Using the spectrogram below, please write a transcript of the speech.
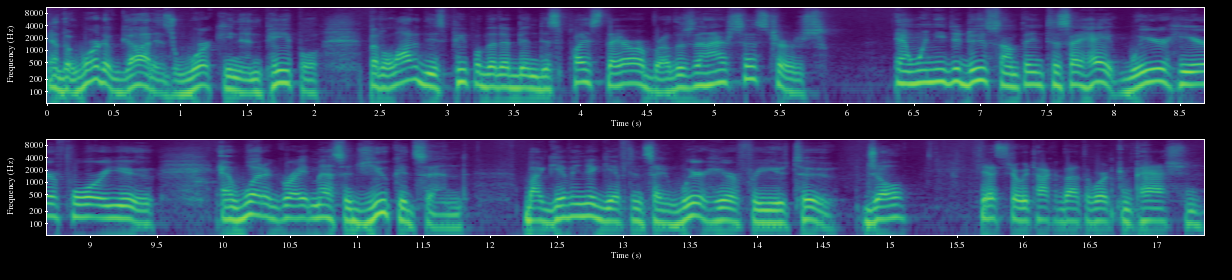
and the Word of God is working in people. But a lot of these people that have been displaced, they are our brothers and our sisters. And we need to do something to say, hey, we're here for you. And what a great message you could send by giving a gift and saying, we're here for you too. Joel? Yesterday we talked about the word compassion.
